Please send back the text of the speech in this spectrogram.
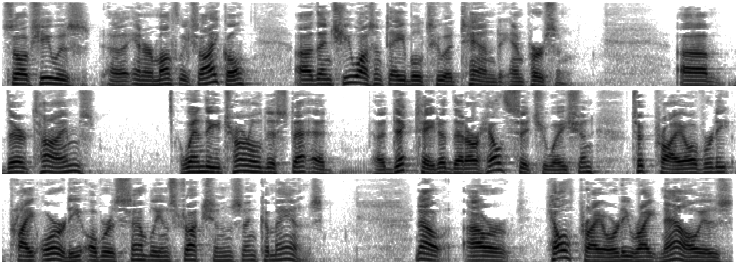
So if she was uh, in her monthly cycle, uh, then she wasn't able to attend in person. Uh, there are times when the eternal dista- dictated that our health situation took priority, priority over assembly instructions and commands. Now, our health priority right now is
